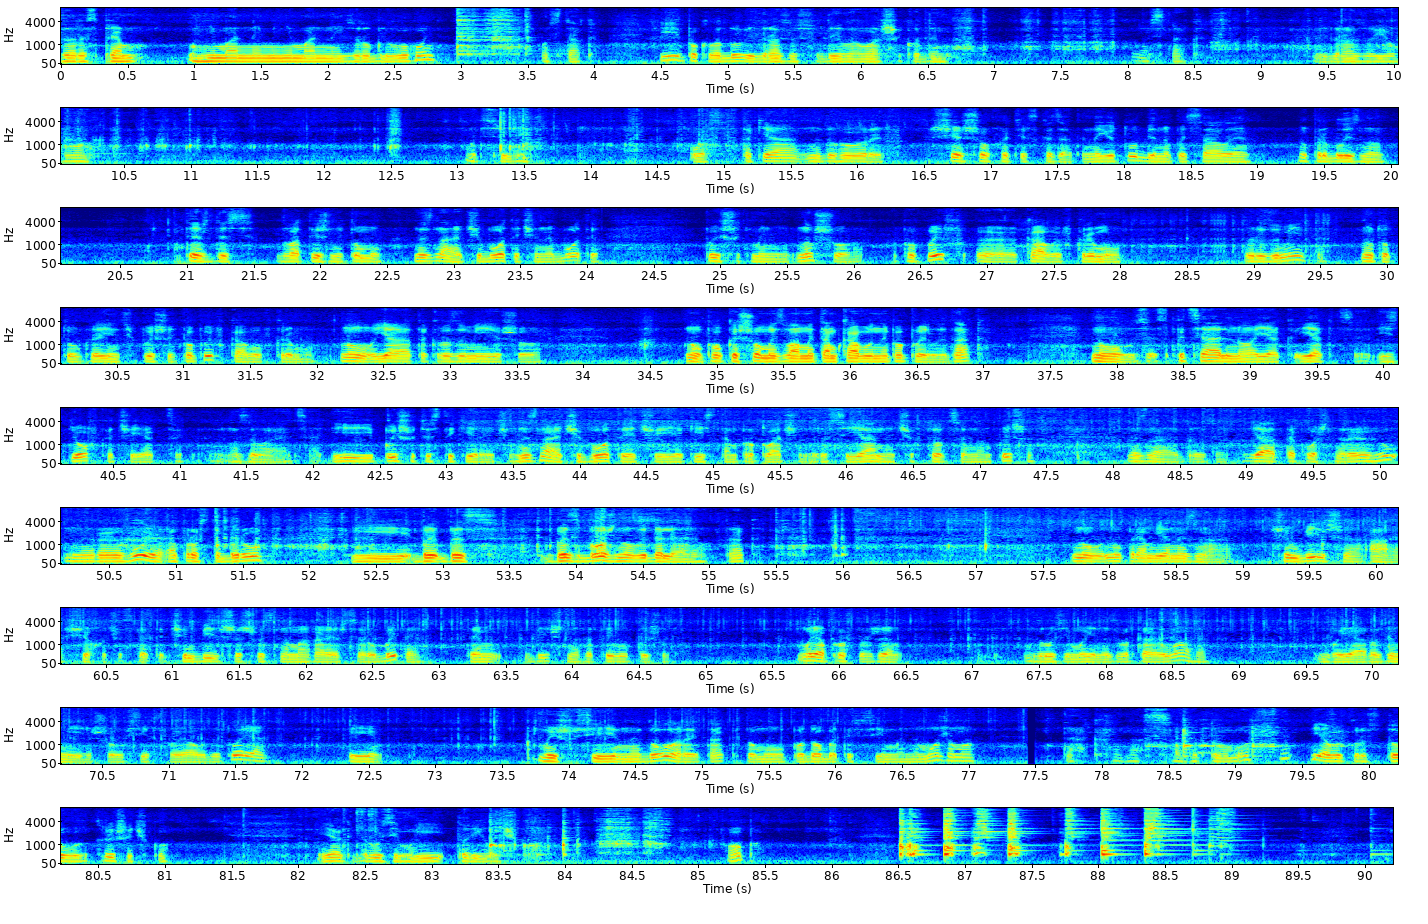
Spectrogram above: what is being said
Зараз прям мінімальний мінімальний зроблю вогонь. Ось так. І покладу відразу сюди лавашик один. Ось так. Відразу його от сюди. Ось, так я не договорив. Ще що хотів сказати. На Ютубі написали ну, приблизно теж десь два тижні тому. Не знаю, чи боти, чи не боти. Пишуть мені, ну що, попив е, кави в Криму. Ви розумієте? Ну, тобто українці пишуть, попив каву в Криму. Ну, я так розумію, що ну, поки що ми з вами там каву не попили, так? Ну, спеціально, як, як це, іздьовка, чи як це називається. І пишуть ось такі речі. Не знаю, чи боти, чи якісь там проплачені росіяни, чи хто це нам пише. Не знаю, друзі. Я також не реагую, не реагую а просто беру і без, безбожно видаляю, так? Ну, ну прям я не знаю. Чим більше, а, ще хочу сказати, чим більше щось намагаєшся робити, тим більше негативу пишуть. Ну я просто вже, друзі мої, не звертаю уваги, бо я розумію, що у всіх своя аудиторія. І ми ж всі не долари, так, тому подобатись всім ми не можемо. Так, у нас готово. Я використовую кришечку, як, друзі мої, тарілочку. Оп.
